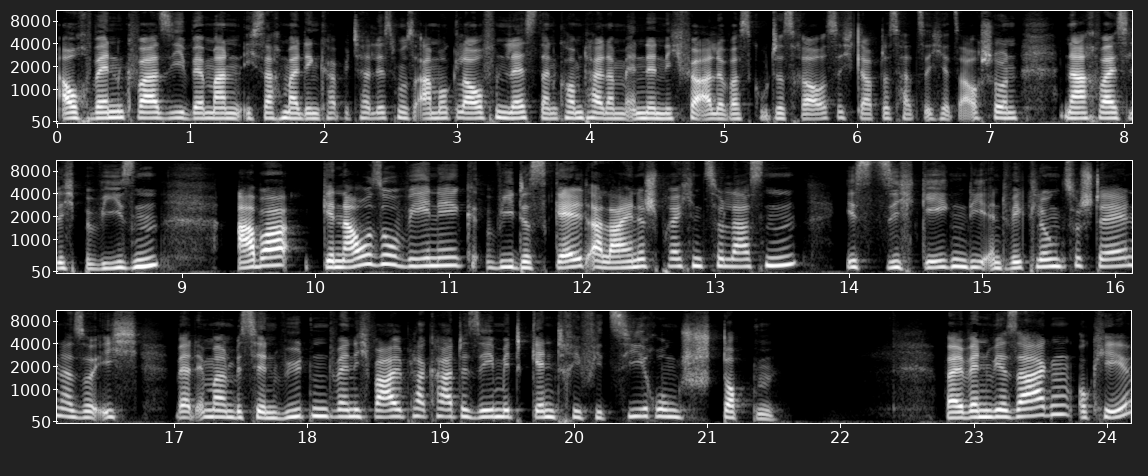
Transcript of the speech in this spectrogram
auch wenn quasi, wenn man, ich sag mal, den Kapitalismus amok laufen lässt, dann kommt halt am Ende nicht für alle was Gutes raus. Ich glaube, das hat sich jetzt auch schon nachweislich bewiesen. Aber genauso wenig wie das Geld alleine sprechen zu lassen, ist sich gegen die Entwicklung zu stellen. Also ich werde immer ein bisschen wütend, wenn ich Wahlplakate sehe mit Gentrifizierung stoppen. Weil wenn wir sagen, okay,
